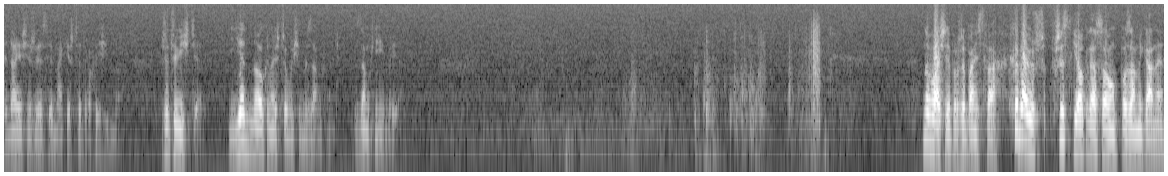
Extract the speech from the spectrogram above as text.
Wydaje się, że jest jednak jeszcze trochę zimno. Rzeczywiście, jedno okno jeszcze musimy zamknąć. Zamknijmy je. No właśnie, proszę Państwa, chyba już wszystkie okna są pozamykane.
